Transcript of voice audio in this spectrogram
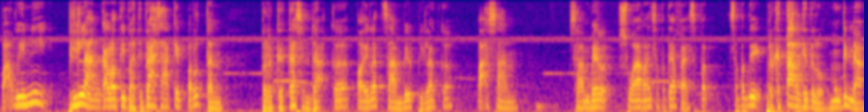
Pak Wi ini bilang kalau tiba-tiba sakit perut dan bergegas hendak ke toilet sambil bilang ke Pak San. Sambil suaranya seperti apa ya? Seperti, seperti bergetar gitu loh. Mungkin ya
